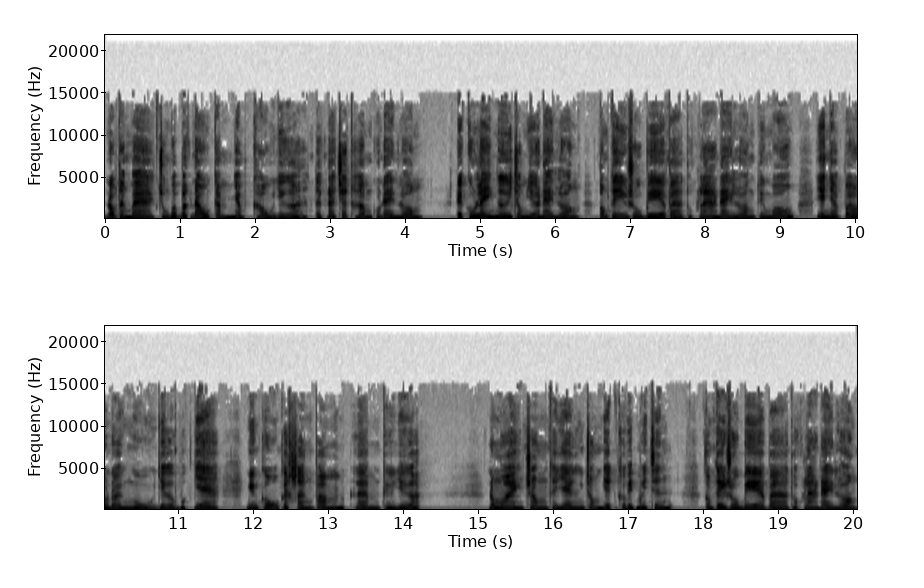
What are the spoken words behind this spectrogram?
Đầu tháng 3, Trung Quốc bắt đầu cấm nhập khẩu dứa, tức là trái thơm của Đài Loan. Để cứu lấy người trồng dứa Đài Loan, công ty rượu bia và thuốc lá Đài Loan tuyên bố gia nhập vào đội ngũ dứa quốc gia, nghiên cứu các sản phẩm làm từ dứa. Năm ngoái, trong thời gian chống dịch COVID-19, công ty rượu bia và thuốc lá Đài Loan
